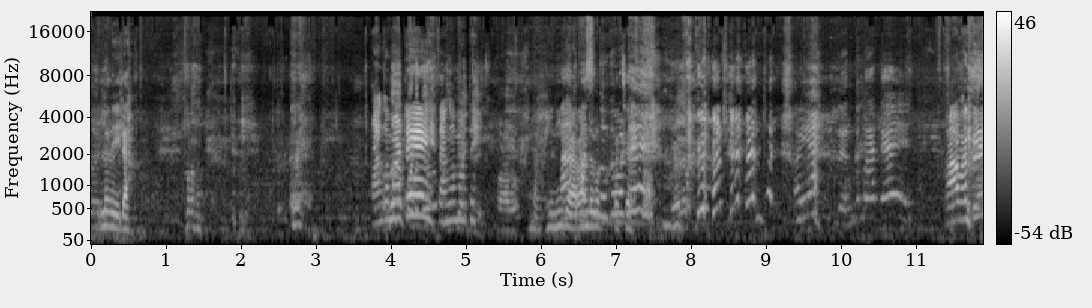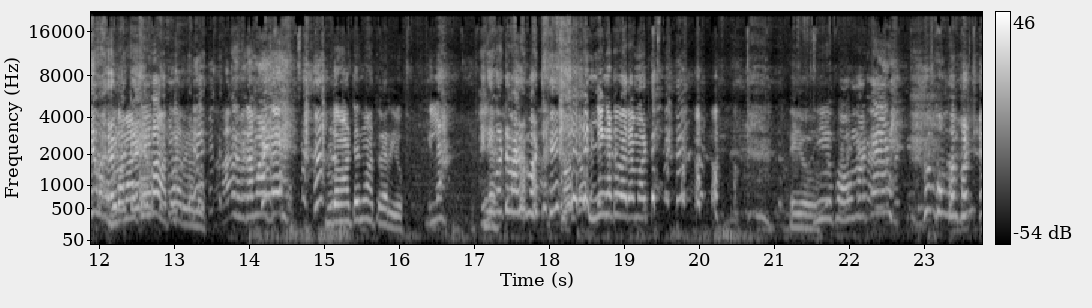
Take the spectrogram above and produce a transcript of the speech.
നല്ല വെയില. ഇനി കയറാണ്ട് വിടമാട്ടേ വിടമാട്ടേന്ന് മാത്രമേ അറിയൂ. ഇല്ല. ഇങ്ങോട്ട് വരാൻ മാട്ടെ ഇങ്ങോട്ട് വരാൻ മാട്ടെ അയ്യോ. നീ പോകാൻ മാട്ടേ പോകാൻ മാട്ടേ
